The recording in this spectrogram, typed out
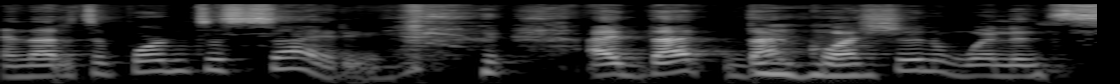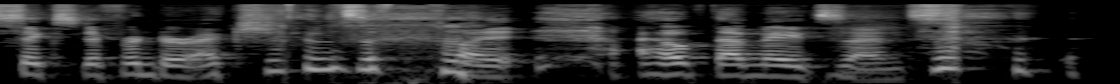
and that it's important to society. I that that mm-hmm. question went in six different directions, but I hope that made sense.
